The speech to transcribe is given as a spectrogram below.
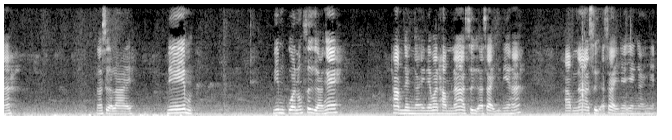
ฮะนะเสือลายนิ่ม นิ่มกลัวน้องเสือไงทำยังไงเนี่ยมาทำหน้าเสือใส่อยู่เนี่ยฮะทำหน้าเสือใส่เนี่ยยังไงเนี่ย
